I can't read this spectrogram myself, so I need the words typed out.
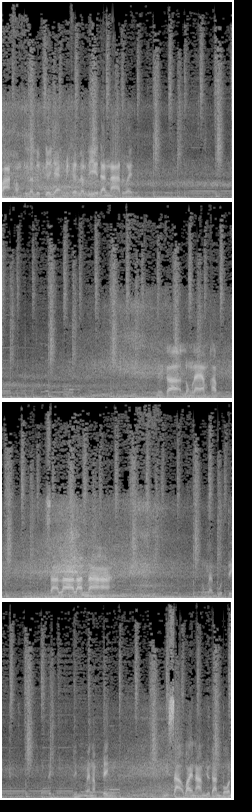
ฝากของที่ระลึกเยอะแยะมีแกลเลอรี่ด้านหน้าด้วยนี่ก็โรงแรมครับศาลาล้านนา โรงแรมบูติกติดริมแม่น้ำปิง มีสระว่ายน้ำอยู่ด้านบน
